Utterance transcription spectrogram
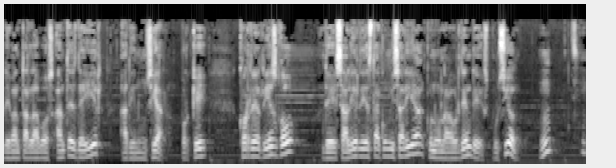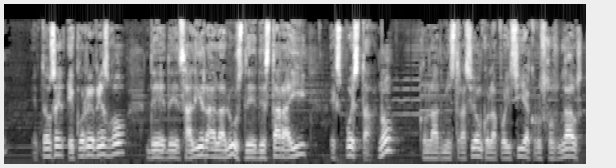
levantar la voz, antes de ir a denunciar, porque corre el riesgo de salir de esta comisaría con una orden de expulsión ¿Mm? Entonces, eh, corre riesgo de, salir a la luz, de, estar ahí expuesta, ¿no? Con la administración, con la policía, con los juzgados,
